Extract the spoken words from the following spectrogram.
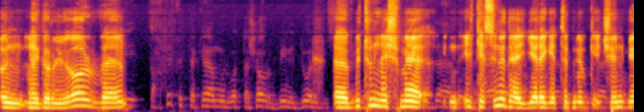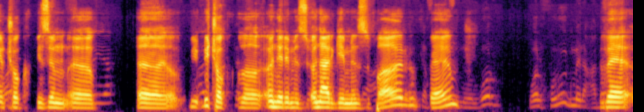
ön, e, görülüyor ve bütünleşme ilkesini de yere getirmek için birçok bizim e, e, bir- birçok e, önerimiz, önergemiz var ve ve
